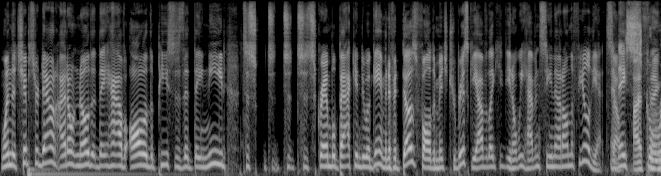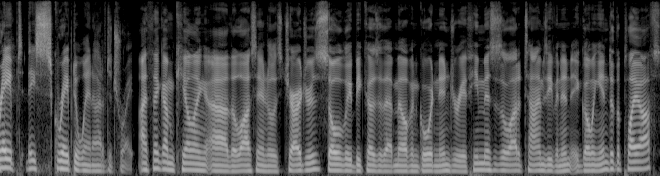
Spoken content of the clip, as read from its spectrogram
when the chips are down, I don't know that they have all of the pieces that they need to to, to, to scramble back into a game. And if it does fall to Mitch Trubisky, I've like you know we haven't seen that on the field yet. So and they I think- scraped they scraped a win out of Detroit. I think I'm killing uh, the Los Angeles Chargers solely because of that Melvin Gordon injury. If he misses a lot of times, even in, going into the playoffs,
